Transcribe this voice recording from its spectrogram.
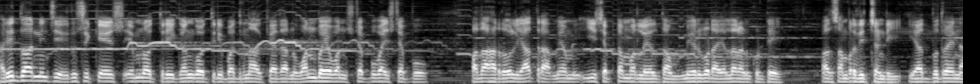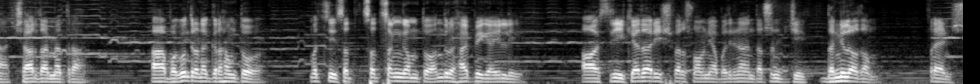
హరిద్వార్ నుంచి Rishikesh Yamunotri Gangotri Badrinath Kedarnath one by one step by step పదహారు రోజుల యాత్ర. మేము ఈ సెప్టెంబర్లో వెళ్తాం. మీరు కూడా వెళ్ళాలనుకుంటే వారు సంప్రదించండి. ఈ అద్భుతమైన శారదాయాత్ర ఆ భగవంతుడి అనుగ్రహంతో వచ్చి సత్ సత్సంగంతో అందరూ హ్యాపీగా వెళ్ళి ఆ శ్రీ కేదారీశ్వర స్వామిని ఆ బద్రీనాథ్ని దర్శించి ధన్యులవుదాం. ఫ్రెండ్స్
